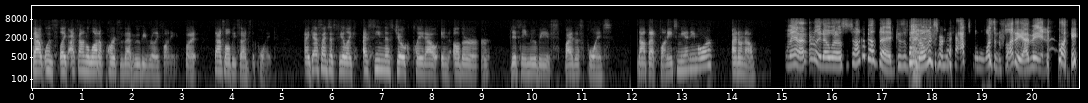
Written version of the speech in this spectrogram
that was like I found a lot of parts of that movie really funny, but that's all besides the point. I guess I just feel like I've seen this joke played out in other Disney movies by this point. Not that funny to me anymore. I don't know. Man, I don't really know what else to talk about then, because if the moments weren't impactful, it wasn't funny. I mean, like,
